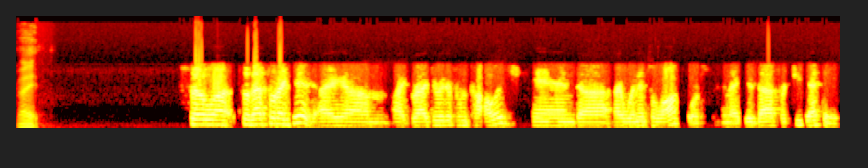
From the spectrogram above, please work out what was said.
right. So, uh, so that's what I did. I um, I graduated from college and uh, I went into law enforcement, and I did that for two decades,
